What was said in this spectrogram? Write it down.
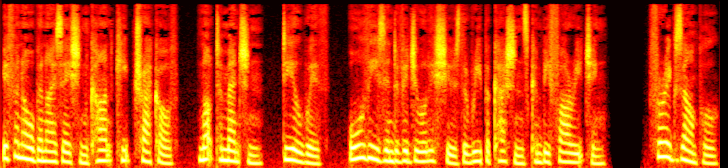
If an organization can't keep track of, not to mention, deal with, all these individual issues, the repercussions can be far reaching. For example,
